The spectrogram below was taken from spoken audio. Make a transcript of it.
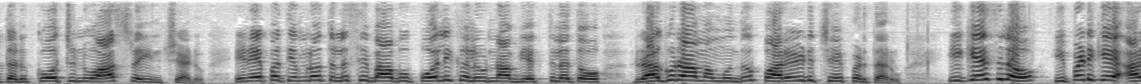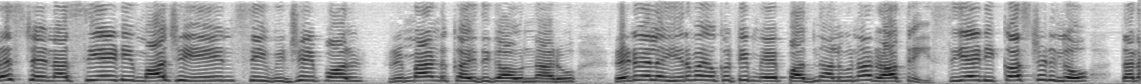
అతడు కోర్టును ఆశ్రయించాడు. ఈ నేపథ్యంలో తులసిబాబు పోలికలు ఉన్న వ్యక్తులతో రఘురామ ముందు పరేడ్ చేపడతారు. ఈ కేసులో ఇప్పటికే అరెస్ట్ అయిన సిఐడి మాజీ ఏఎన్సీ విజయ్ పాల్ రిమాండ్ ఖైదీగా ఉన్నారు. రెండు వేల ఇరవై ఒకటి మే పద్నాలుగున రాత్రి సిఐడి కస్టడీలో తన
